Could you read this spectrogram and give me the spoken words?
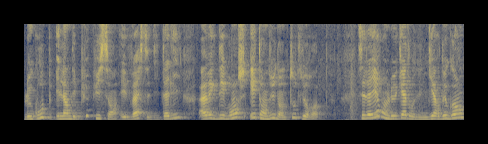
Le groupe est l'un des plus puissants et vastes d'Italie, avec des branches étendues dans toute l'Europe. C'est d'ailleurs dans le cadre d'une guerre de gang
